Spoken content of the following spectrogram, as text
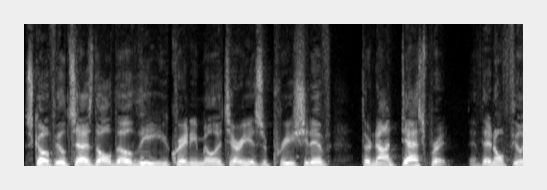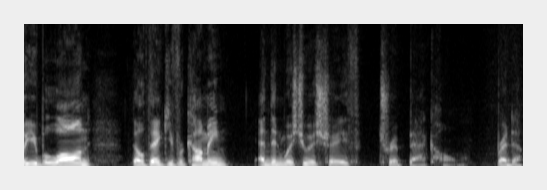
Schofield says that although the Ukrainian military is appreciative, they're not desperate. If they don't feel you belong, They'll thank you for coming and then wish you a safe trip back home. Brenda?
